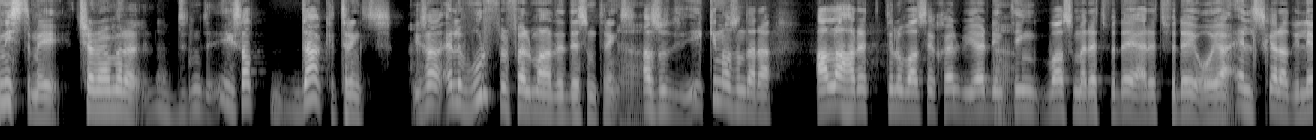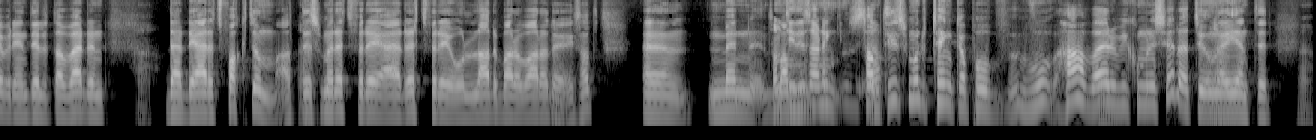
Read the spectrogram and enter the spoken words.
mister meg, kjenner du med Du- Ikke sant? Det har ikke trengt. Ikke sant? Eller hvorfor føler man at det er det som trengs? Ja. Altså, ikke noe sånn der Alle har rett til å være seg selv, gjør din Ja. ting. Hva som er rett for deg, er rett for deg. Og jeg elsker at vi lever i en del av verden Ja. der det er et faktum at det som er rett for deg, er rett for deg, og la det bare være det. ikke sant? Eh, men Samtidig er det- ja. samtidig må du tenke på hvor, ha, hva er det vi kommuniserer til unge jenter. Ja.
